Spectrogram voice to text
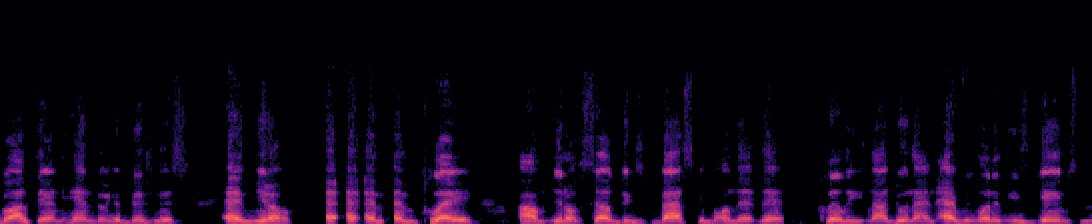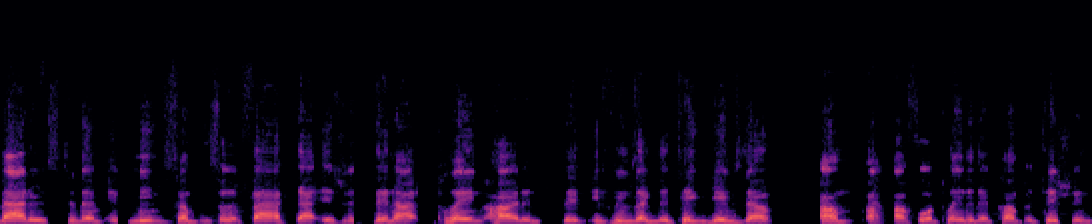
go out there and handle your business and you know and and, play um you know Celtics basketball. They're, they're clearly not doing that. And every one of these games matters to them. It means something. So the fact that it's just they're not playing hard and they, it seems like they're taking games down um off or playing to their competition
